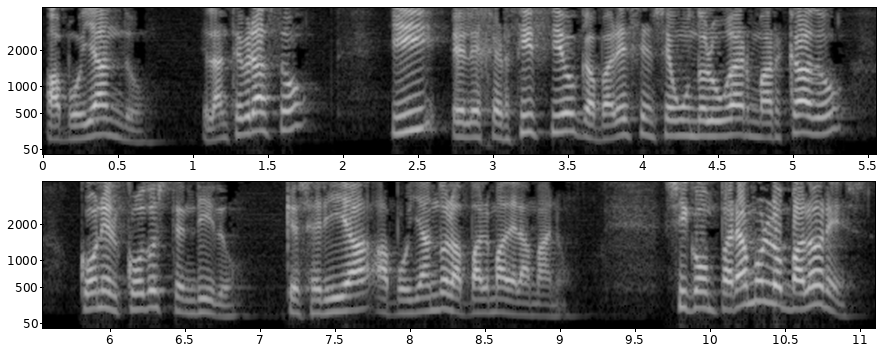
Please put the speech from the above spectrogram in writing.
apoyando el antebrazo, y el ejercicio que aparece en segundo lugar marcado con el codo extendido, que sería apoyando la palma de la mano. Si comparamos los valores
